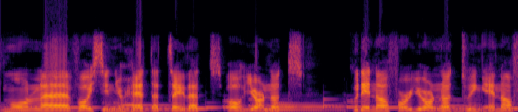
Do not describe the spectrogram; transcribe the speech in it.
small uh, voice in your head that say that oh you're not good enough or you're not doing enough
